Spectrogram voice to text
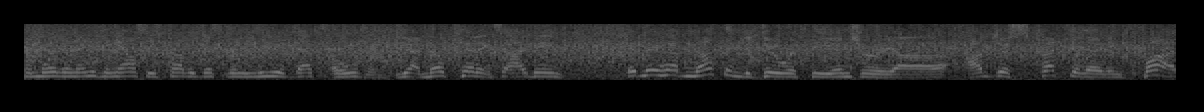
And more than anything else, he's probably just relieved that's over. Yeah, no kidding. So, I mean, it may have nothing to do with the injury. Uh, I'm just speculating, but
